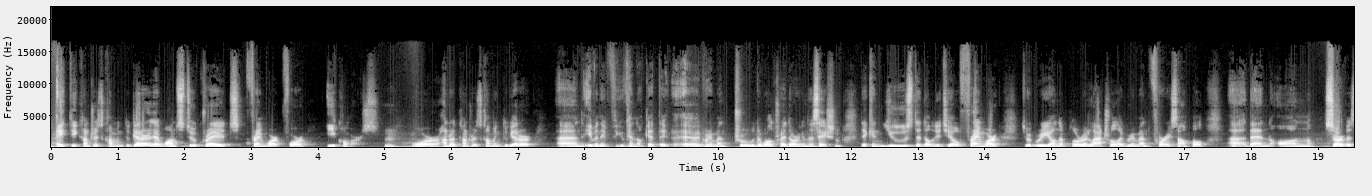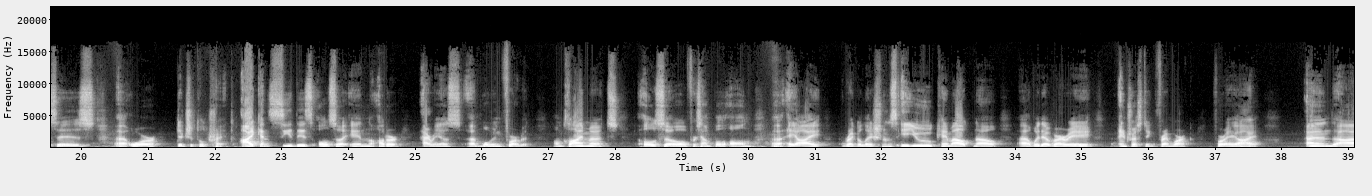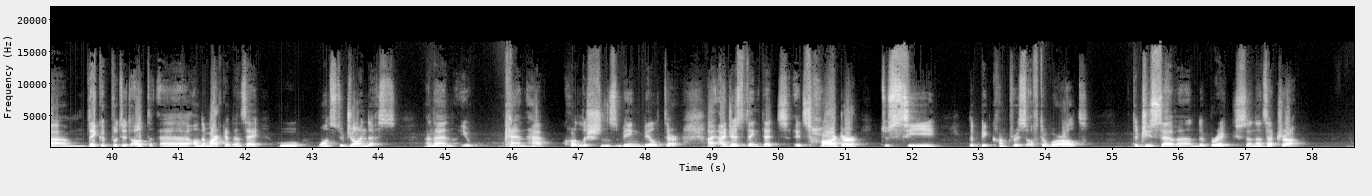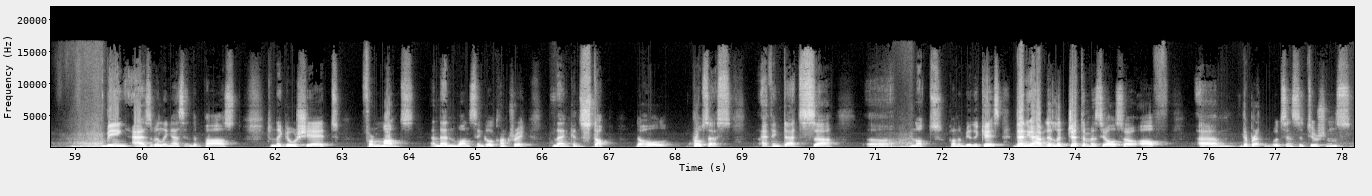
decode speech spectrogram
80 countries coming together that wants to create framework for e-commerce, mm. or 100 countries coming together and even if you cannot get the uh, agreement through the World Trade Organization, they can use the WTO framework to agree on a plurilateral agreement, for example, uh, then on services uh, or digital trade. I can see this also in other areas uh, moving forward on climate, also, for example, on uh, AI regulations. EU came out now uh, with a very interesting framework for AI. And um, they could put it out uh, on the market and say, who wants to join this? And then you can have coalitions being built there. I, I just think that it's harder to see the big countries of the world, the G7, the BRICS, and etc., being as willing as in the past to negotiate for months, and then one single country then can stop the whole process. I think that's uh, uh, not going to be the case. Then you have the legitimacy also of um, the Bretton Woods institutions,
